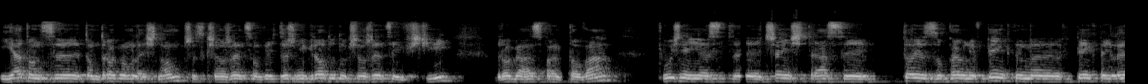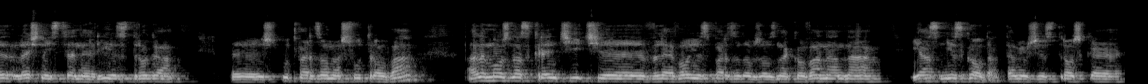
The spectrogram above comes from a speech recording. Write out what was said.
I jadąc tą drogą leśną przez książęcą ze Żmigrodu do książęcej wsi, droga asfaltowa, później jest y, część trasy, to jest zupełnie w, pięknym, y, w pięknej le, leśnej scenerii, jest droga y, utwardzona szutrowa, ale można skręcić w lewo, jest bardzo dobrze oznakowana na jazd niezgoda. Tam już jest troszkę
